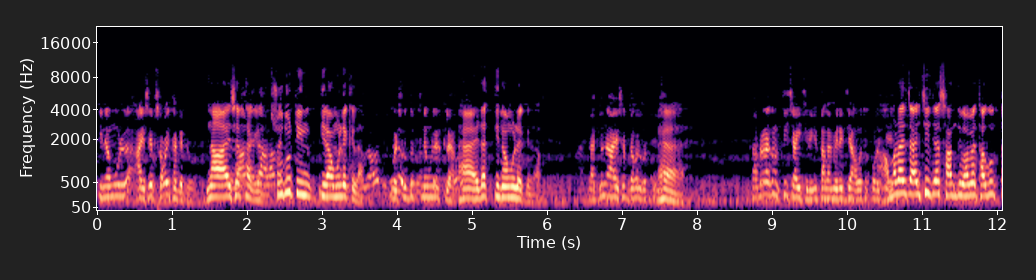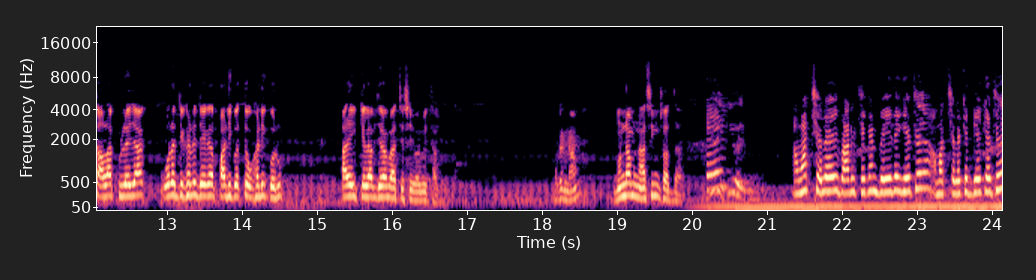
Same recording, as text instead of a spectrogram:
তৃণমূল আইসেফ সবাই থাকে তো? না এসব থাকে না। শুধু ক্লাব শুধু তৃণমূলের ক্লাব হ্যাঁ এটা তৃণমূলে ক্লাব তার জন্য আইসেফ দখল করতে হ্যাঁ। আপনারা এখন কি চাইছেন? যে তালা মেরেছে আহত করেছে? আমরা চাইছি যে শান্তিভাবে থাকুক তালা খুলে যাক। ওরা যেখানে জায়গা পারি করতে ওখানেই করুক। আর এই ক্লাব যেভাবে আছে সেভাবেই থাকুক। আপনার নাম? আমার নাম নাসিম সর্দার। আমার ছেলে এই বাড়ি থেকে বেরিয়ে গেছে আমার ছেলেকে ডেকেছে।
